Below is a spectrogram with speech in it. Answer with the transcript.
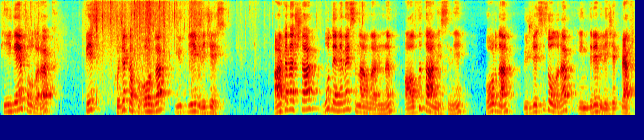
PDF olarak biz Koca Kafa Org'a yükleyebileceğiz. Arkadaşlar bu deneme sınavlarının 6 tanesini oradan ücretsiz olarak indirebilecekler.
